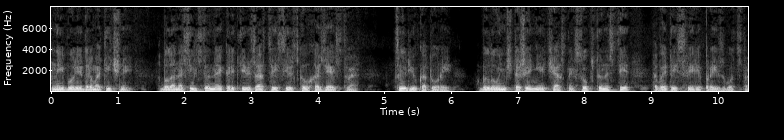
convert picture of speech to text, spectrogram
Наиболее драматичной была насильственная коллективизация сельского хозяйства, целью которой было уничтожение частной собственности в этой сфере производства.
